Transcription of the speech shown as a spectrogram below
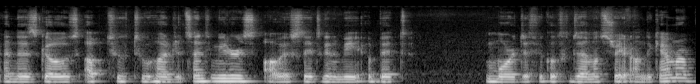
And this goes up to 200 centimeters. Obviously it's gonna be a bit more difficult to demonstrate on the camera.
